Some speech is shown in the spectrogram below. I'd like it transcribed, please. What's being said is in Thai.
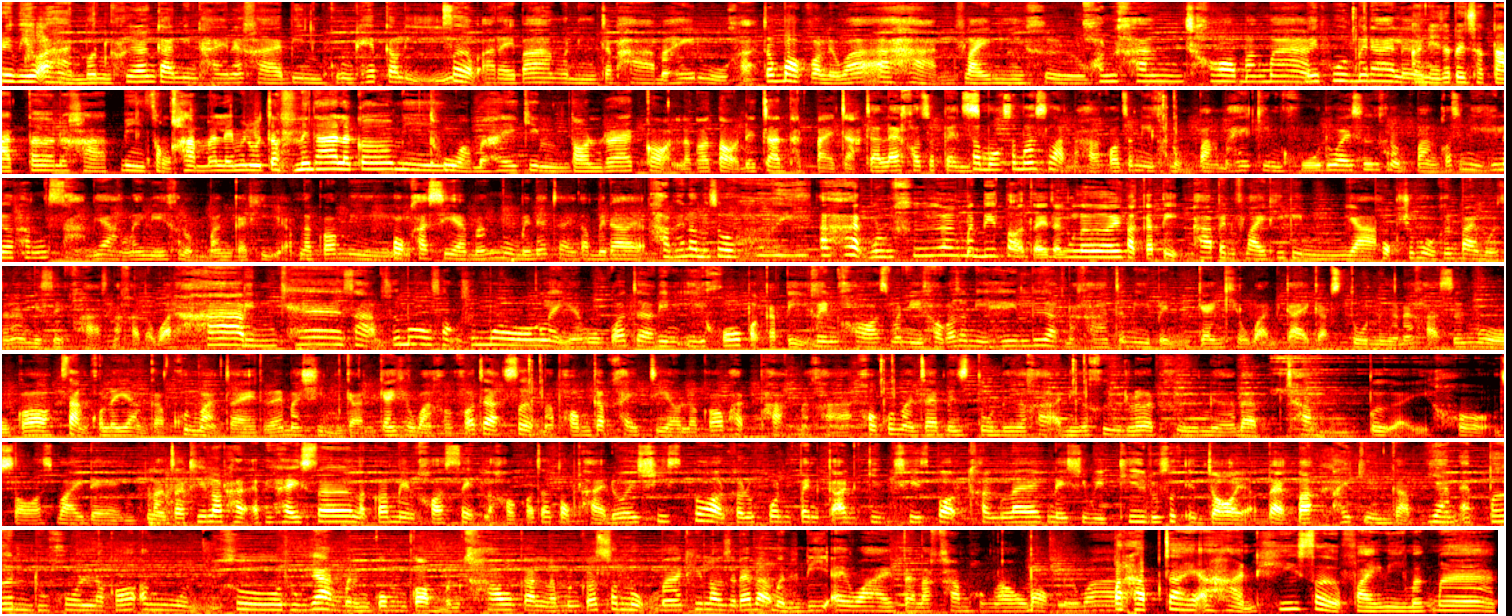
รีวิวอาหารบนเครื่องการบินไทยนะคะ บินกรุงเทพเกาหลี เสิร์ฟอะไรบ้างวันนี้จะพามาให้ดูค่ะ ต้องบอกก่อนเลยว่าอาหารไฟลท์นี้คือค่อนข้างชอบมากๆ ไม่พูดไม่ได้เลย อันนี้จะเป็นสตาร์เตอร์นะคะ มีสองคำอะไรไม่รู้จำไม่ได้แล้วก็มีถั่วมาให้กินตอนแรกก่อน แล้วก็ต่อด้วยจานถัดไปจ้ะจานแรกเขาจะเป็นสโมกสมอสลัดนะคะ ก็จะมีขนมปังมาให้กินคู่ด้วย ซึ่งขนมปังก็จะมีให้เลือกทั้ง 3 อย่างเลยมีขนมปังกระเทียมแล้วก็มีโปคาเซียมั้งหนูไม่แน่ใจจำไม่ได้อะทำให้เรารู้สึกว่าเฮ้ยอาหารบนเครื่องมันดีต่อใจจังเลย ปกติถ้าเป็นไฟลท์ที่บินยาว 6 ชั่วโมงขึ้นไปโมจะนั่ง business class นะคะ แต่ว่าถ้าบินแค่ 3 ชั่วโมง 2 ชั่วโมง อะไรเงี้ยโมก็จะบิน eco ปกติเมนคอร์สวันนี้เขาก็จะมีให้เลือกนะคะ จะมีเป็นแกงเขียวหวานไก่กับสตูเนื้อนะคะ ซึ่งโมก็สั่งคนละอย่างกับคุณหวานใจจะได้มาชิมกัน แกงเขียวหวานเขาก็จะเสิร์ฟมาพร้อมกับไข่เจียว แล้วก็ผัดผักนะคะ ของคุณหวานใจเป็นสตูเนื้อค่ะ อันนี้ก็คือเลิศคือเนื้อแบบฉ่ำเปื่อยหอมซอสไวน์แดง หลังจากที่เราทาน appetizer แล้วก็เมนคอร์สเสร็จแล้วเขาก็จะตบท้ายด้วยชีสบอร์ดค่ะทุกคนเป็นการกินชีสบอร์ดครั้งแรกในชีวิตที่รู้สึกเอนจอยอะแปลกปะให้กินกับยำแอปเปิลทุกคนแล้วก็องุ่น คือทุกอย่างมันกลมกล่อมมันเข้ากัน แล้วมันก็สนุกมากที่เราจะได้แบบเหมือน DIY แต่ละคำของเราบอกเลยว่า ประทับใจอาหารที่เสิร์ฟไฟนี้มาก ๆ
